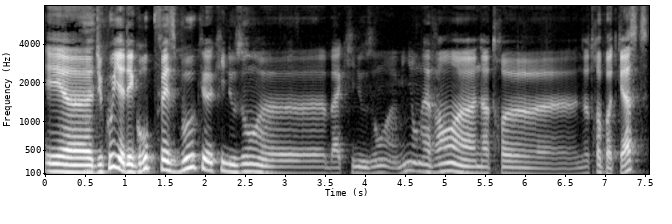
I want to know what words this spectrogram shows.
Et euh, du coup, il y a des groupes Facebook qui nous ont euh, bah, qui nous ont mis en avant euh, notre euh, notre podcast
